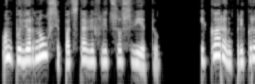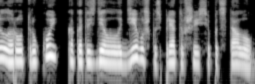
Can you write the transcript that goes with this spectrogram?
Он повернулся, подставив лицо свету, и Карен прикрыла рот рукой, как это сделала девушка, спрятавшаяся под столом.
